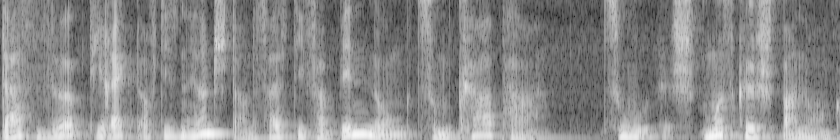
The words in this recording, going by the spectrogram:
das wirkt direkt auf diesen Hirnstamm. Das heißt, die Verbindung zum Körper, zu Muskelspannung,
